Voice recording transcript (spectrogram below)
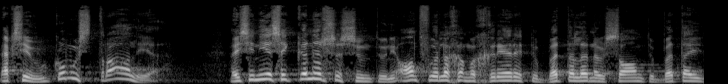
Ek sê, "Hoekom Australië?" Hy sê, "Nee, sy kinders se seisoen toe, die aand voor hulle geëmigreer het, toe bid hulle nou saam, toe bid hy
